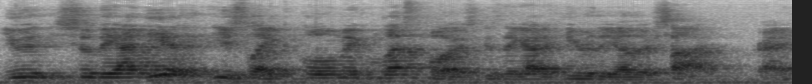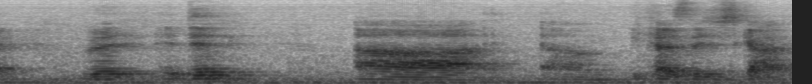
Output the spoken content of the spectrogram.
You, so the idea is like, oh, we'll make them less polarized because they got to hear the other side, right? But it didn't, uh, um, because they just got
